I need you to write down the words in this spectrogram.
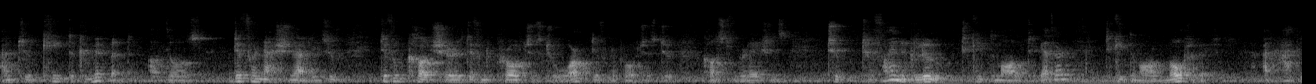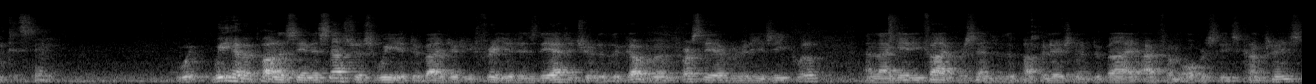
and to keep the commitment of those different nationalities, different cultures, different approaches to work, different approaches to customer relations, to, to find a glue to keep them all together, to keep them all motivated and happy to stay. We, we have a policy, and it's not just we at Dubai Duty Free, it is the attitude of the government. Firstly, everybody is equal, and like 85% of the population of Dubai are from overseas countries.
